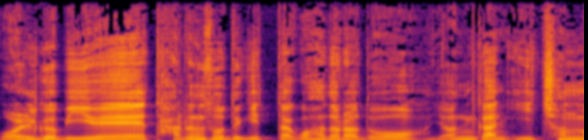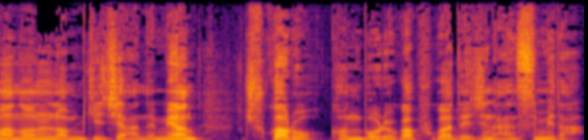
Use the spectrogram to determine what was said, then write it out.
월급 이외에 다른 소득이 있다고 하더라도 연간 2천만 원을 넘기지 않으면 추가로 건보료가 부과되진 않습니다.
